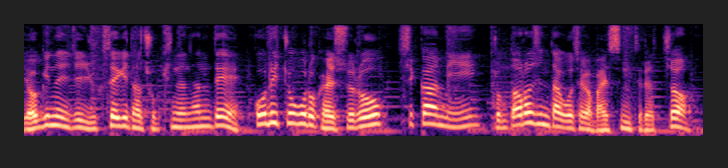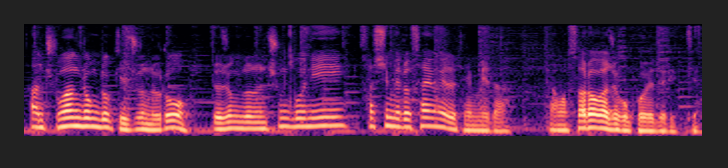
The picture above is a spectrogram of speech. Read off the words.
여기는 이제 육색이 다 좋기는 한데 꼬리 쪽으로 갈수록 식감이 좀 떨어진다고 제가 말씀드렸죠. 한 중앙 정도 기준으로 이 정도는 충분히 사시미로 사용해도 됩니다. 한번 썰어가지고 보여드릴게요.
